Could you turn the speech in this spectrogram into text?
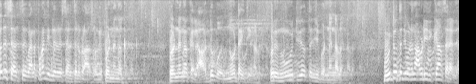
ഒരു സ്ഥലത്ത് മലപ്പുറം ജില്ലയിൽ ഒരു സ്ഥലത്ത് ഒരു ക്ലാസ് തുടങ്ങി പെണ്ണുങ്ങൾക്ക്. പെണ്ണുങ്ങൾക്കല്ല അടു വന്നോട്ടൈറ്റിങ്ങൾ ഒരു നൂറ്റി ഇരുപത്തഞ്ച് പെണ്ണുങ്ങൾ നൂറ്റിരുപത്തഞ്ച് പെണ്ണുങ്ങൾ അവിടെ ഇരിക്കാൻ സ്ഥലമല്ല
